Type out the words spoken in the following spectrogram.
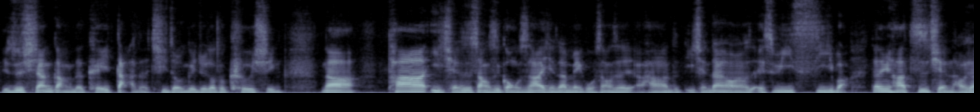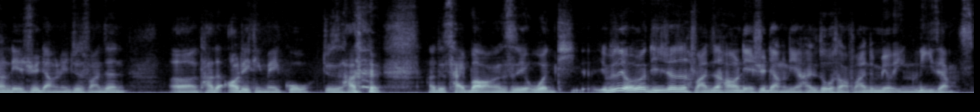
也就是香港的可以打的其中一个就叫做科兴。那他以前是上市公司，他以前在美国上市，他的以前大概好像是 SVC 吧，但因为他之前好像连续两年就是反正呃他的 auditing 没过，就是他的 他的财报好像是有问题的，也不是有问题，就是反正好像连续两年还是多少，反正就没有盈利这样子，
